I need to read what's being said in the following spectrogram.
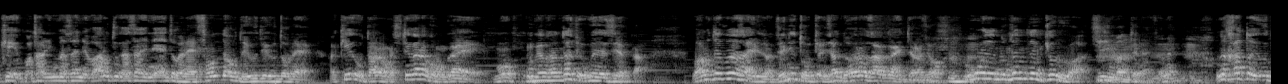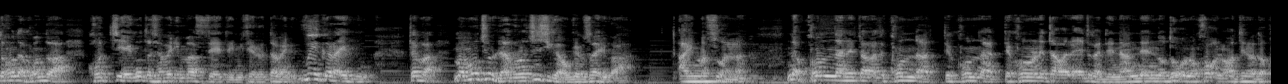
日稽古足りませんね、笑ってくださいね、とかね、そんなこと言うていくとね、あ稽古足らんかしてから今回、もうお客さんたちは上ですやんか。笑ってくださいね、銭取ってね、ちゃんと笑わさんかいって話でしょ。これでも全然距離は縮まってないですよね。でかというと、ほんなら今度は、こっちええこと喋りますってって見せるために、上から行く。例えば、まあもちろん落語の知識がお客さんにはありますわな。なこんなネタはね、こんなあって、こんなあって、このネタはね、とかで何年のどうのこうのっていうのと、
